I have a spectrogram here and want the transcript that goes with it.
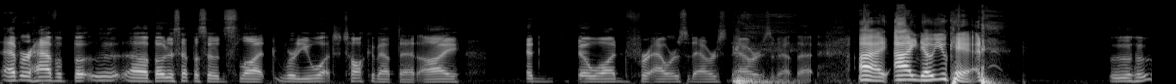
ever have a bo- uh, bonus episode slot where you want to talk about that, I can go on for hours and hours and hours about that. I I know you can. Mm-hmm.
